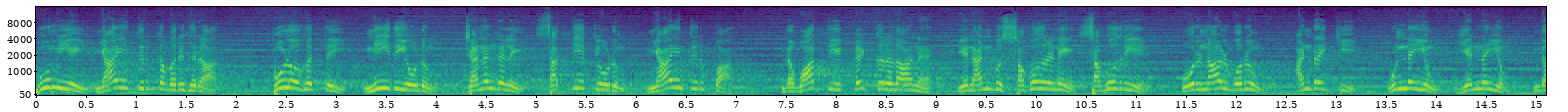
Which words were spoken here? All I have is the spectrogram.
பூமியை நியாயத்திற்க வருகிறார். பூலோகத்தை நீதியோடும் ஜனங்களை சத்தியத்தோடும் நியாயத்திருப்பார் இந்த வார்த்தையை கேட்கிறதான என் அன்பு சகோதரனே சகோதரியே ஒரு நாள் வரும். அன்றைக்கு உன்னையும் என்னையும் இந்த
